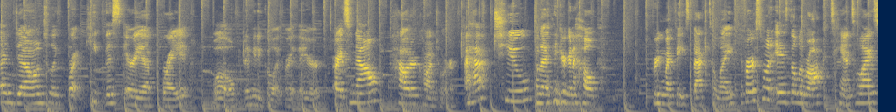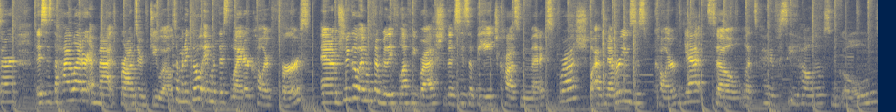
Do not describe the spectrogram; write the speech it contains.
and down to like bright, keep this area bright. Whoa, I need to go like right there. All right, so now powder contour. I have two that I think are gonna help bring my face back to life. The first one is the Lorac Tantalizer. This is the highlighter and matte bronzer duo. So I'm gonna go in with this lighter color first. And I'm just gonna go in with a really fluffy brush. This is a BH Cosmetics brush. I've never used this color yet, so let's kind of see how this goes.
